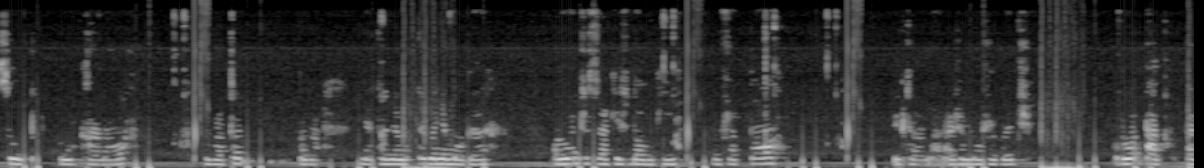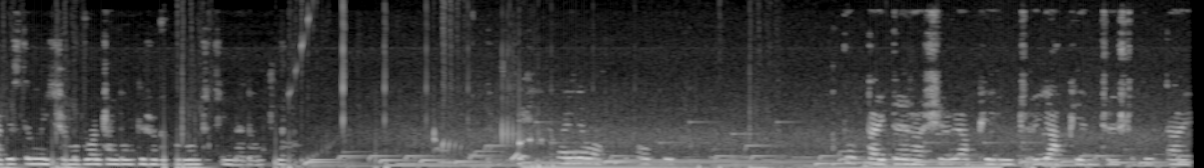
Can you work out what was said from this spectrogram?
Super, kurka, no. Dobra, to... Dobra, nie, to nie, tego nie mogę. Odłączę sobie jakieś domki. Na to. I to na razie może być. Odła tak, tak, jestem mistrzem. Odłączam domki, żeby podłączyć inne domki. No, no i nie mogę. O. Tutaj teraz się ja pierniczę, ja pierniczę jeszcze tutaj.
